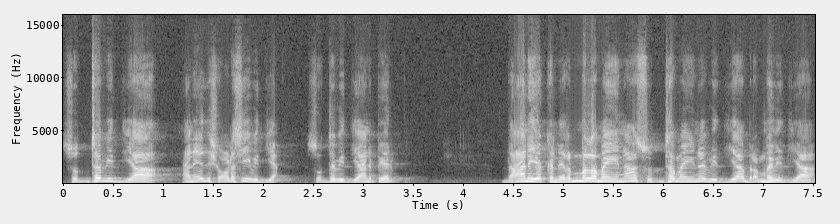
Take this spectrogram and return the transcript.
శుద్ధ విద్య అనేది షోడశీ విద్య. శుద్ధ విద్య అని పేరు. దాని యొక్క నిర్మలమైన శుద్ధమైన విద్య బ్రహ్మ విద్య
